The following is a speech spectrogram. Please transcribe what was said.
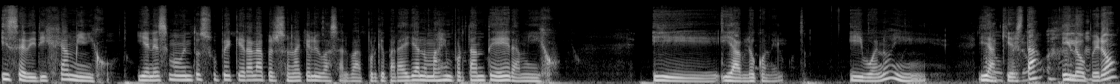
y se dirige a mi hijo. Y en ese momento supe que era la persona que lo iba a salvar, porque para ella lo más importante era mi hijo. y, y habló con él. Y bueno, y, y aquí está, y lo operó.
